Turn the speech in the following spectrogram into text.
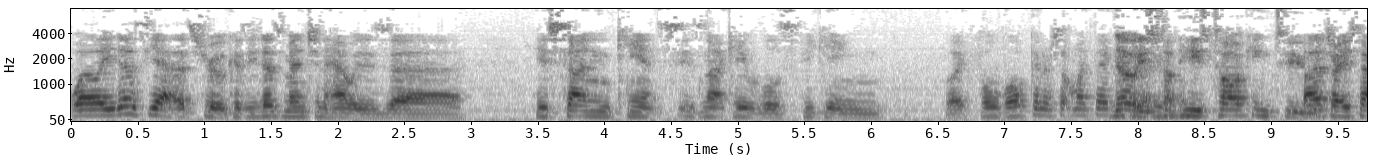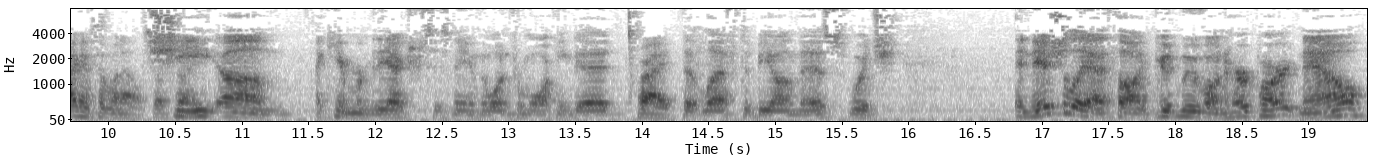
well, he does, yeah, that's true, because he does mention how his, uh, his son can't, is not capable of speaking like full Vulcan or something like that. No, he's he's talking to Oh, that's right. He's talking to someone else. That's she. Um, I can't remember the actress's name, the one from Walking Dead right. right. that left to be on this. Which initially I thought good move on her part. Now,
